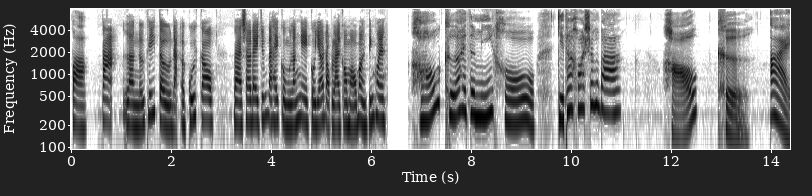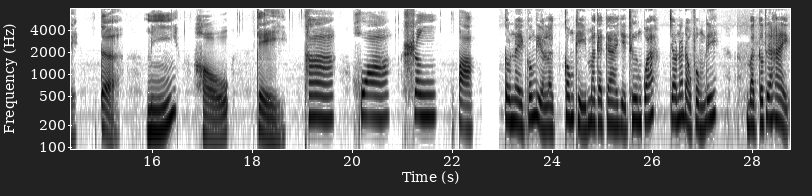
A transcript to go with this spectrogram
Bà Bà là ngữ khí từ đặt ở cuối câu. Và sau đây chúng ta hãy cùng lắng nghe cô giáo đọc lại câu mẫu bằng tiếng Hoa. 好可爱的猕猴，给它花生吧。好可爱的猕猴，给它花生吧。 Câu này có nghĩa là con khỉ macaca dễ thương quá, cho nó đậu phụng đi. Và câu thứ hai,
